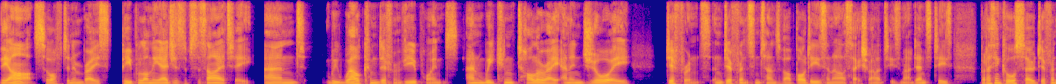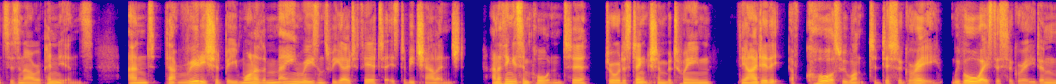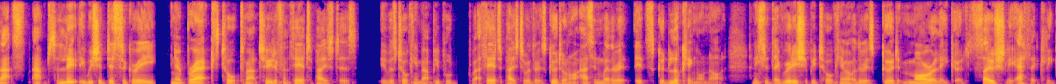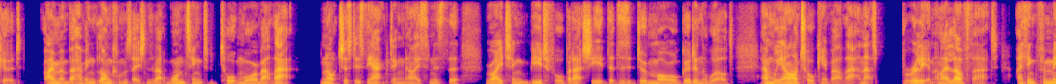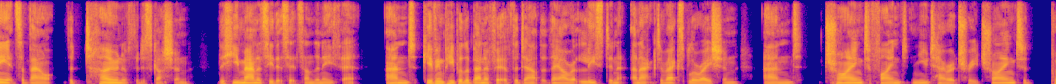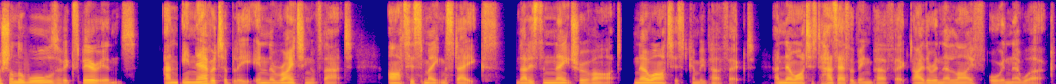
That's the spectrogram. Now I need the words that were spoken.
The arts have often embraced people on the edges of society, and we welcome different viewpoints and we can tolerate and enjoy difference and difference in terms of our bodies and our sexualities and identities, but I think also differences in our opinions. And that really should be one of the main reasons we go to theatre is to be challenged. And I think it's important to draw a distinction between the idea that, of course, we want to disagree. We've always disagreed, and that's absolutely, we should disagree. You know, Brecht talked about two different theatre posters. It was talking about people about theatre poster, whether it's good or not, as in whether it, it's good looking or not. And he said they really should be talking about whether it's good, morally good, socially, ethically good. I remember having long conversations about wanting to talk more about that not just is the acting nice and is the writing beautiful, but actually does it do a moral good in the world? And we are talking about that, and that's brilliant, and I love that. I think for me, it's about the tone of the discussion, the humanity that sits underneath it, and giving people the benefit of the doubt that they are at least in an act of exploration and trying to find new territory, trying to push on the walls of experience. And inevitably, in the writing of that, artists make mistakes. That is the nature of art. No artist can be perfect, and no artist has ever been perfect, either in their life or in their work.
